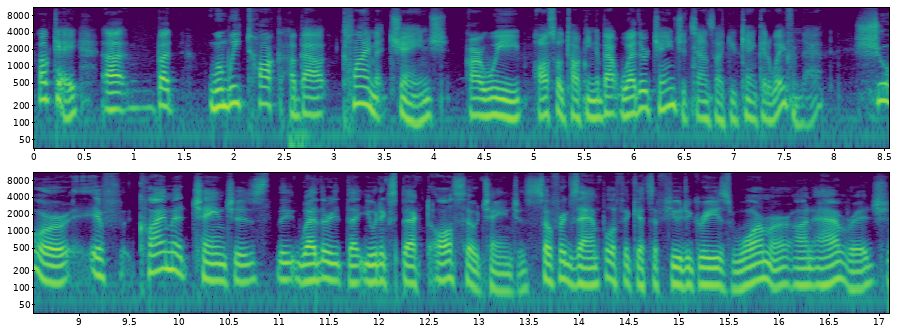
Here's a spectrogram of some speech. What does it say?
okay, uh, but when we talk about climate change, are we also talking about weather change? It sounds like you can't get away from that. Sure. If climate changes, the weather that you would expect also changes. So, for example, if it gets a few degrees warmer on average,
